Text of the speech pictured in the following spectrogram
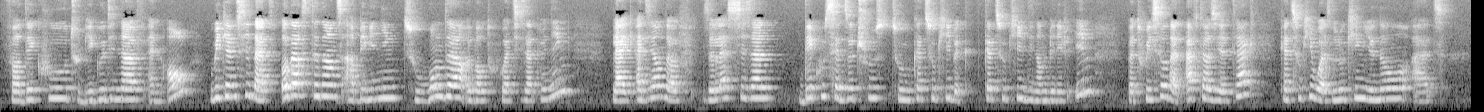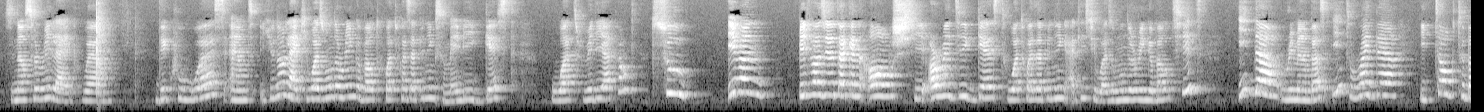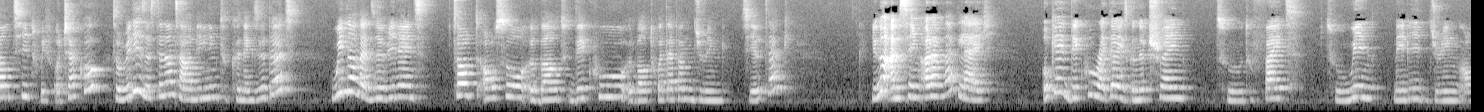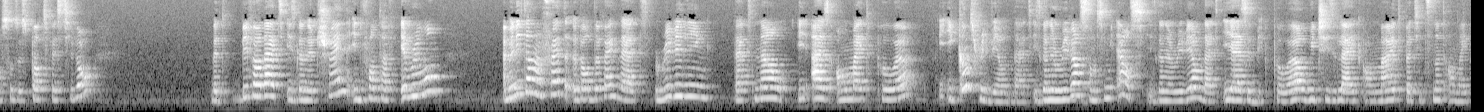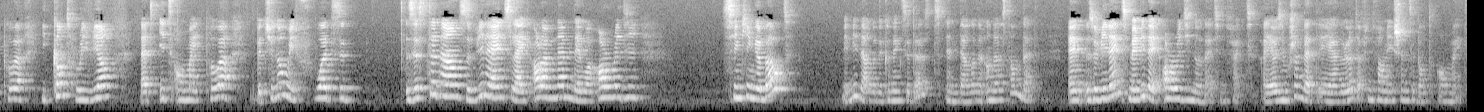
for Deku to be good enough and all. We can see that other students are beginning to wonder about what is happening. Like at the end of the last season, Deku said the truth to Katsuki, but Katsuki didn't believe him. But we saw that after the attack, Katsuki was looking, you know, at the nursery, like where Deku was, and you know, like he was wondering about what was happening, so maybe he guessed what really happened. Tsuyu even before the attack and all, she already guessed what was happening, at least she was wondering about it. Iida remembers it right there. He talked about it with Ochako. So really the students are beginning to connect the dots. We know that the villains talked also about Deku, about what happened during the attack. You know, I'm saying all of that like, okay, Deku right there is gonna train to, to fight, to win, maybe during also the sports festival. But before that, he's gonna train in front of everyone. I'm a little afraid about the fact that revealing that now he has All Might power, he can't reveal that. He's gonna reveal something else. He's gonna reveal that he has a big power, which is like All Might, but it's not All Might power. He can't reveal that it's All Might power. But you know, with what the the students, the villains, like all of them, they were already thinking about, maybe they're gonna connect the dots and they're gonna understand that. And the villains, maybe they already know that, in fact. I have the impression that they have a lot of information about All Might.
